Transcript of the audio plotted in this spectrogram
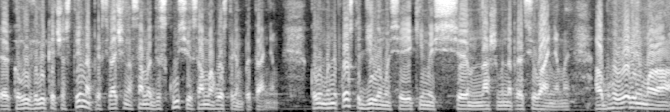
е, коли велика частина присвячена саме дискусії, саме гострим питанням. Коли ми не просто ділимося якимись е, нашими напрацюваннями, а обговорюємо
